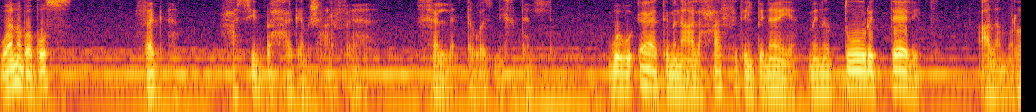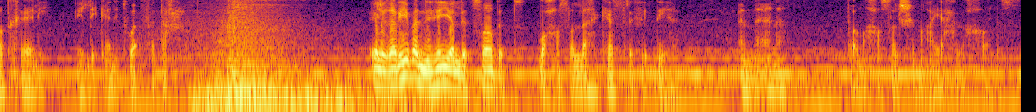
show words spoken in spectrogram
وأنا ببص فجأة حسيت بحاجة مش عارفاها خلت توازني اختل ووقعت من على حافة البناية من الدور التالت على مرات خالي اللي كانت واقفة تحت. الغريبة إن هي اللي اتصابت وحصل لها كسر في إيديها. أما أنا فما حصلش معايا حاجة خالص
